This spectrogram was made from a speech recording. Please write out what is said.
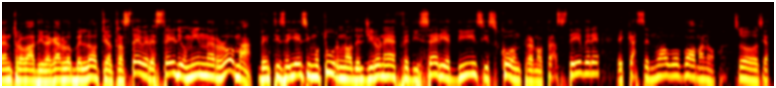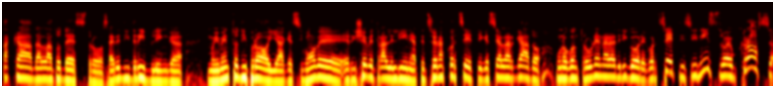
Ben trovati da Carlo Bellotti al Trastevere Stadium in Roma. 26esimo turno del girone F di Serie D si scontrano Trastevere e Castelnuovo Vomano. Si attacca dal lato destro, serie di dribbling, movimento di Proia che si muove e riceve tra le linee. Attenzione a Corsetti che si è allargato uno contro uno in area di rigore. Corsetti sinistro è un cross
